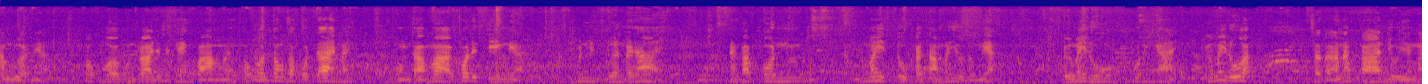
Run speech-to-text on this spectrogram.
ตำรวจเนี่ยเขากลัวคุณปลาจะไปแจ้งความไหมเขาก็ต้องสะกดได้ไหมผมถามว่าข้อเท็จจริงเนี่ยมันบิดเบือนไปได้นะครับ คนไม่ถูกกระทำไม่อยู่ตรงเนี้ยคือไม่รู้พูดง่ายๆคือไม่รู้อะ สถานการณ์อยู่ยังไง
